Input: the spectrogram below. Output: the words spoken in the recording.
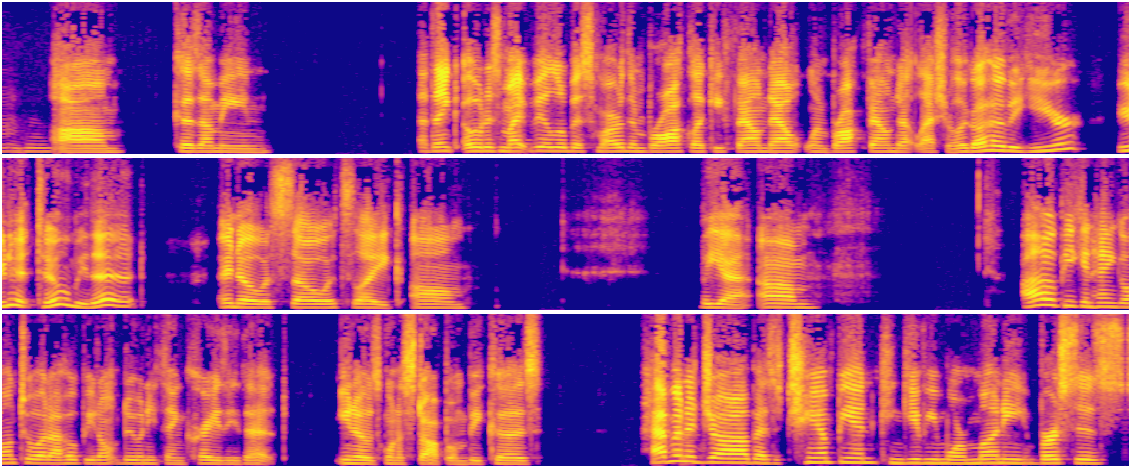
Mm-hmm. Um, because I mean, I think Otis might be a little bit smarter than Brock. Like he found out when Brock found out last year, like I have a year. You didn't tell me that. I know. So it's like, um, but yeah, um, I hope he can hang on to it. I hope he don't do anything crazy that you know is going to stop him because having a job as a champion can give you more money versus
